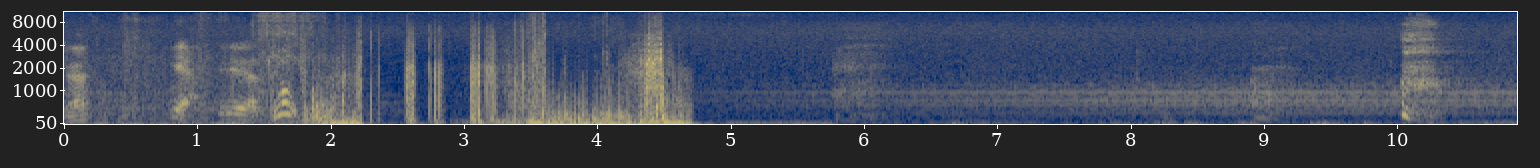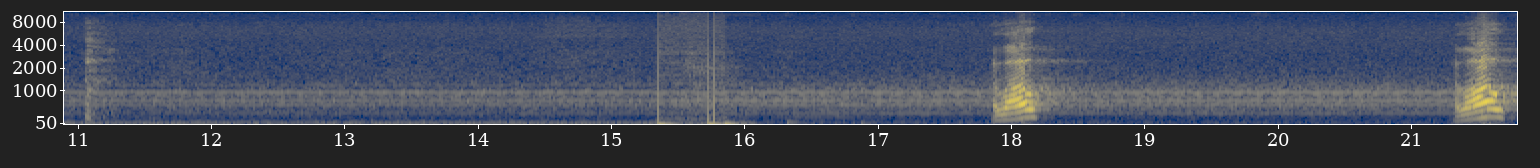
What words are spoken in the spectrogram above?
that? Yeah. Yeah. Whoa. Hello? Hello?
